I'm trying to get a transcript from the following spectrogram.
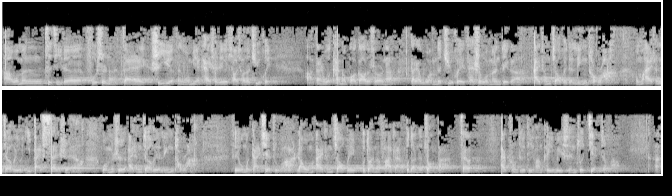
啊，我们自己的服饰呢，在十一月份我们也开始了一个小小的聚会啊，但是我看到报告的时候呢，大概我们的聚会才是我们这个爱城教会的零头哈。我们爱城教会有一百三十人啊，我们是爱城教会的零头哈。所以我们感谢主啊，让我们爱城教会不断的发展，不断的壮大，在 Akron 这个地方可以为神做见证啊啊！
